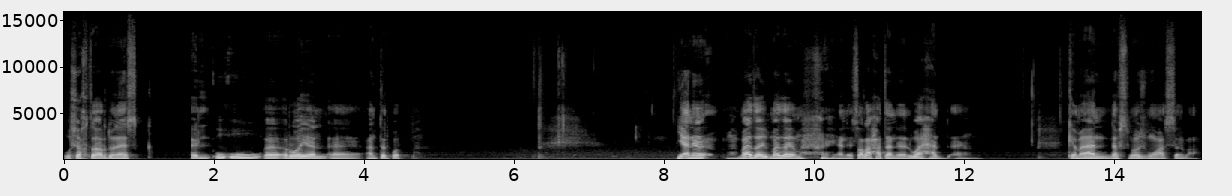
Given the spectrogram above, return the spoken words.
وشختار دونيسك ورويال آه، انتويرب يعني ماذا ماذا يعني صراحة الواحد آه، كمان نفس المجموعة السابعة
